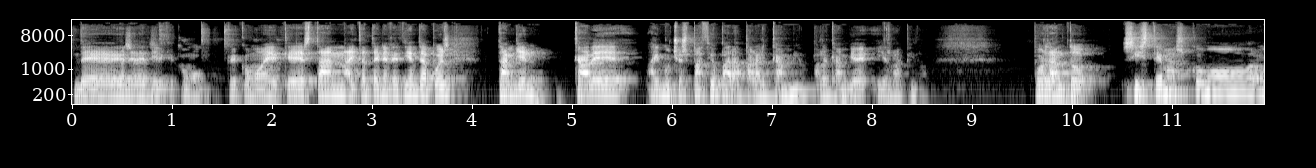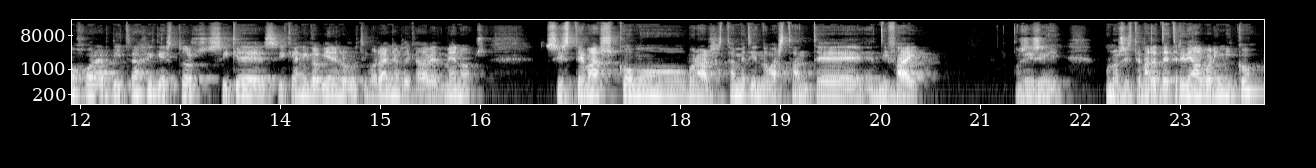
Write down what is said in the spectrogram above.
De, decir que como, que como es, que es tan, hay tanta ineficiencia, pues también cabe, hay mucho espacio para, para el cambio, para el cambio y rápido. Por tanto, sistemas como a lo mejor arbitraje, que estos sí que, sí que han ido bien en los últimos años, de cada vez menos. Sistemas como, bueno, ahora se están metiendo bastante en DeFi. No sé si, bueno, sistemas de trading algorítmico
